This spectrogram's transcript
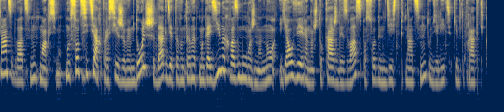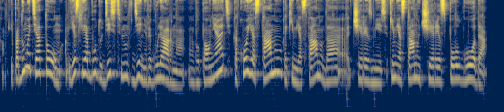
15-20 минут максимум. Мы в соцсетях просиживаем дольше, да, где-то в интернет-магазинах, возможно, но я уверена, что каждый из вас способен 10-15 минут уделить каким-то практикам. И подумайте о том, если я буду 10 минут в день регулярно э, выполнять, какой я стану, каким я стану, стану да, через месяц, кем я стану через полгода,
